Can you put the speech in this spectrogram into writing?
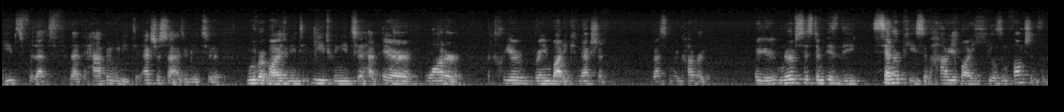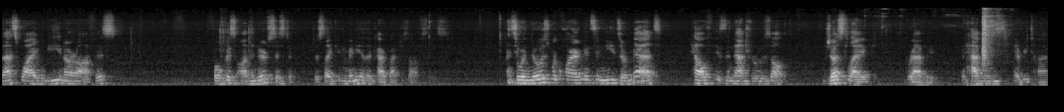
needs for that, for that to happen. We need to exercise, we need to move our bodies, we need to eat, we need to have air, water, a clear brain body connection, rest and recovery. Your nerve system is the centerpiece of how your body heals and functions. And that's why we in our office focus on the nerve system, just like in many other chiropractors' offices. And so when those requirements and needs are met, health is the natural result, just like gravity. It happens every time.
